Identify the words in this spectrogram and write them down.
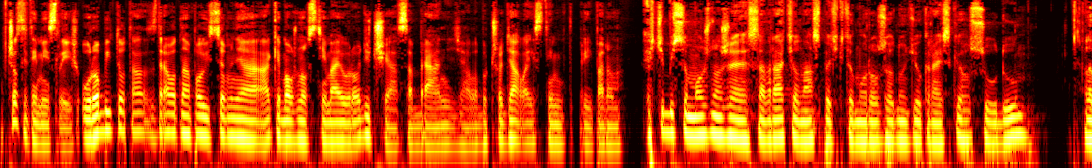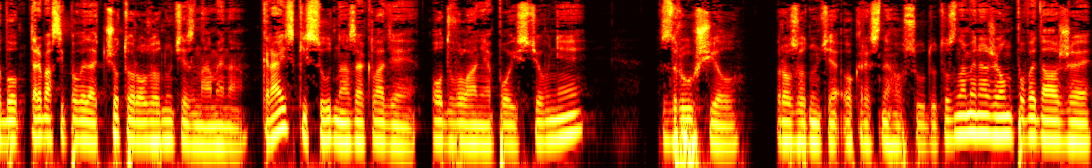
Čo si ty myslíš? Urobí to tá zdravotná poisťovňa? Aké možnosti majú rodičia sa brániť? Alebo čo ďalej s tým prípadom? Ešte by som možno, že sa vrátil naspäť k tomu rozhodnutiu Krajského súdu, lebo treba si povedať, čo to rozhodnutie znamená. Krajský súd na základe odvolania poisťovne zrušil rozhodnutie okresného súdu. To znamená, že on povedal, že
